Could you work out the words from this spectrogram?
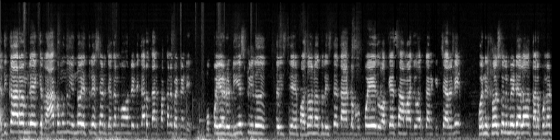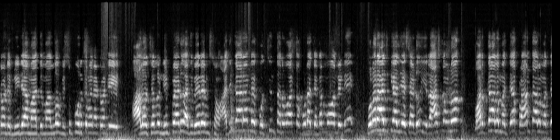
అధికారంలోకి రాకముందు ఎన్నో ఎత్తులేశాడు జగన్మోహన్ రెడ్డి గారు. దాని పక్కన పెట్టండి. ముప్పై ఏడు డిఎస్పీలు ఇస్తే పదోన్నతులు ఇస్తే దాంట్లో ముప్పై ఐదు ఒకే సామాజిక వర్గానికి ఇచ్చారని కొన్ని సోషల్ మీడియాలో తనకున్నటువంటి మీడియా మాధ్యమాల్లో విసుపూరితమైనటువంటి ఆలోచనలు నింపాడు. అది వేరే విషయం. అధికారంలోకి వచ్చిన తర్వాత కూడా జగన్మోహన్ రెడ్డి కుల రాజకీయాలు చేశాడు. ఈ రాష్ట్రంలో వర్గాల మధ్య ప్రాంతాల మధ్య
